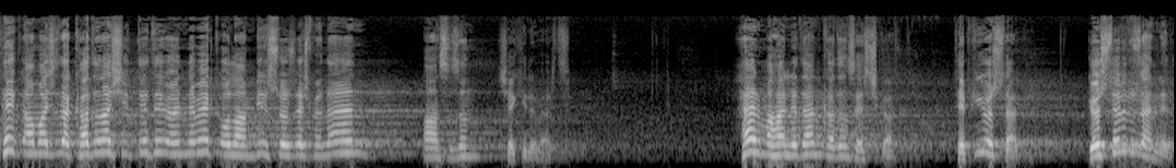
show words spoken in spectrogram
tek amacı da kadına şiddeti önlemek olan bir sözleşmeden ansızın çekiliverdi. Her mahalleden kadın ses çıkarttı. Tepki gösterdi. Gösteri düzenledi.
